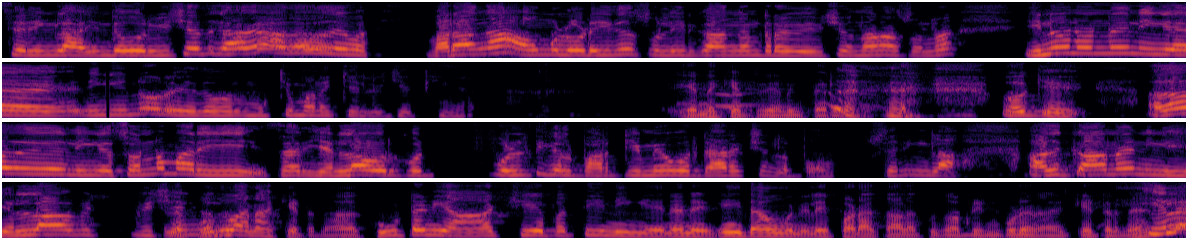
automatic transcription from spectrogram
சரிங்களா? இந்த ஒரு விஷயத்துக்காக அதாவது வராங்க அவங்களோட இதை சொல்லியிருக்காங்கன்ற விஷயம் தான் நான் சொல்றேன். இன்னொன்னு நீங்க நீங்க இன்னொரு ஏதோ ஒரு முக்கியமான கேள்வி கேட்டீங்க. என்ன கேட்டேன்னு எனக்கு தெரியல. ஓகே அதாவது நீங்க சொன்ன மாதிரி சார் எல்லா ஒரு பொலிட்டிக்கல் பார்ட்டியுமே ஒரு டைரக்ஷன்ல போகும். சரிங்களா? அதுக்கான நீங்க எல்லா விஷ- இல்ல விஷயங்களும் பொதுவா நான் கேட்டதான் கூட்டணி ஆட்சியை பத்தி நீங்க என்ன நினைக்கிறீங்க? இதான் உங்க நிலைப்பாடா காலத்துக்கு அப்படின்னு கூட நான் கேட்டிருந்தேன். இல்ல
